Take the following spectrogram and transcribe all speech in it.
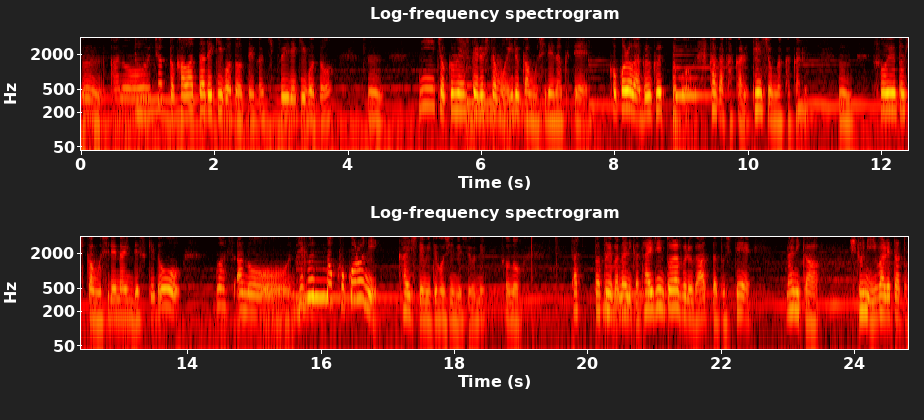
うんあのー、ちょっと変わった出来事っていうかきつい出来事、うん、に直面してる人もいるかもしれなくて心がググッとこう負荷がかかるテンションがかかる、うん、そういう時かもしれないんですけど、まああの、自分の心に返してみてほしいんですよね。その例えば何か対人トラブルがあったとして何か人に言われたと。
